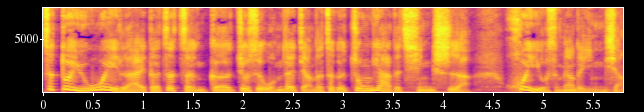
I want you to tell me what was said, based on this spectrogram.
这对于未来的这整个就是我们在讲的这个中亚的情势啊，会有什么样的影响？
